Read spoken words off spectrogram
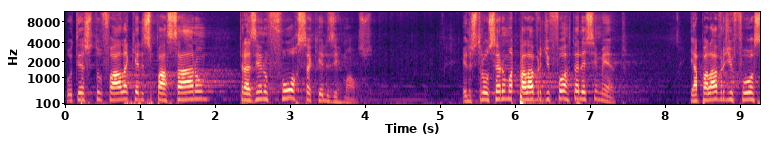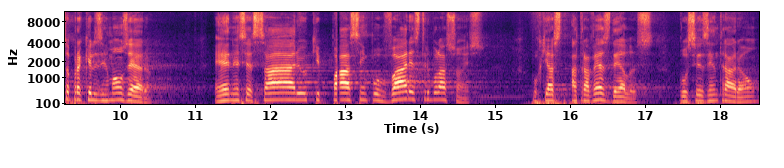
o texto fala que eles passaram trazendo força àqueles irmãos. Eles trouxeram uma palavra de fortalecimento. E a palavra de força para aqueles irmãos era: é necessário que passem por várias tribulações, porque as, através delas vocês entrarão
